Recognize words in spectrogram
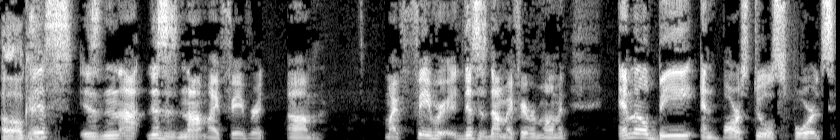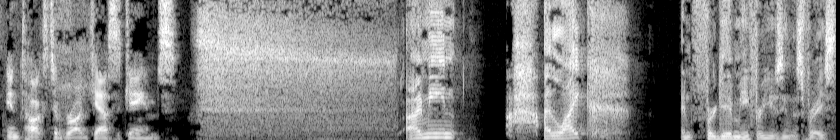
oh, okay. This is not. This is not my favorite. Um, my favorite. This is not my favorite moment. MLB and Barstool Sports in talks to broadcast games. I mean, I like, and forgive me for using this phrase,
